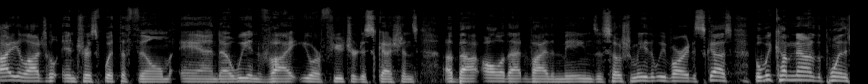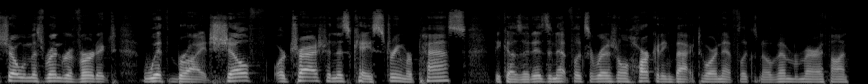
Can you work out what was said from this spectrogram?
ideological interest with the film, and uh, we invite your future discussions about all of that via the means of social media that we've already discussed. But we come now to the point of the show we must render a verdict with Bright. Shelf or trash, in this case, stream or pass, because it is a Netflix original, harkening back to our Netflix November marathon.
